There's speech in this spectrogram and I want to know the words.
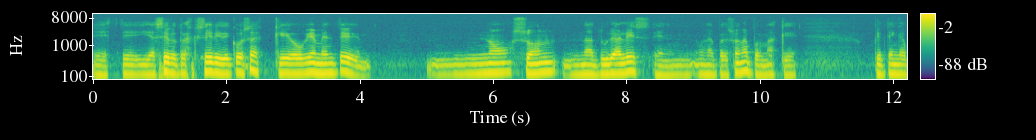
este, y hacer otra serie de cosas que obviamente no son naturales en una persona por más que, que tenga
